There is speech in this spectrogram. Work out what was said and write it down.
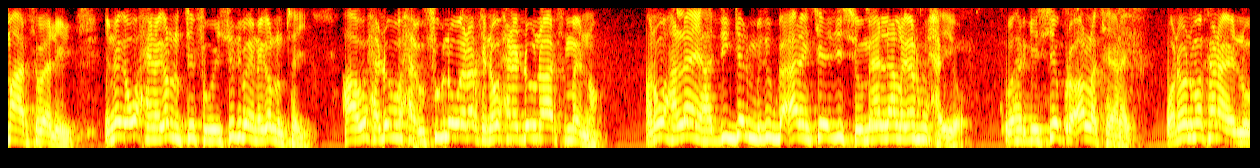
ma arka baa layidhi innaga waxay naga luntay fogeysadii bay naga luntay. Ha waxa dhow waxa fogna waan arkayna waxana dhowna arki mayno. Anu waxaan leeyahay haddii galmudugba calankeedii somaliland laga ruxayo oo hargeysiya burco la keenay wanaba nimankan aynu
